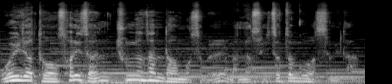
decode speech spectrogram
오히려 더 서리산 충년산다운 모습을 만날 수 있었던 것 같습니다.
